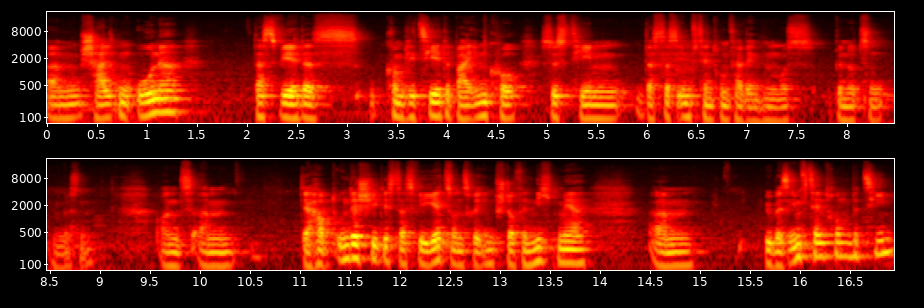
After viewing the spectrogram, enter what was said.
ähm, schalten, ohne dass wir das komplizierte bei Imco-System, das das Impfzentrum verwenden muss, benutzen müssen. Und ähm, der Hauptunterschied ist, dass wir jetzt unsere Impfstoffe nicht mehr ähm, über das Impfzentrum beziehen,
